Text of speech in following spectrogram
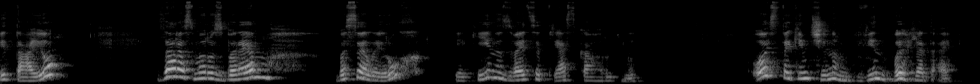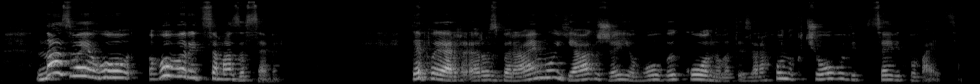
Вітаю! Зараз ми розберемо веселий рух, який називається тряска грудьми. Ось таким чином він виглядає. Назва його говорить сама за себе. Тепер розбираємо, як же його виконувати, за рахунок чого це відбувається.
